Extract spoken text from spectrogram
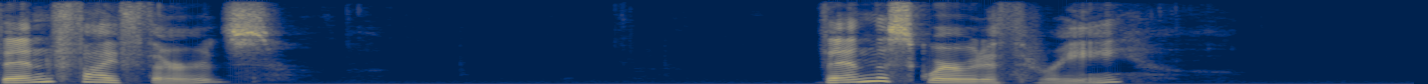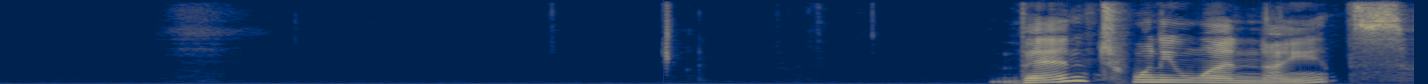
then 5 thirds, then the square root of 3, then 21 ninths,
